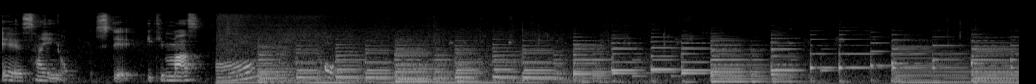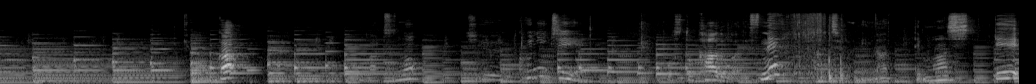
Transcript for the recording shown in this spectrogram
えー、サインをしていきます。が5月の19日。ポストカードがですねこちらってまして。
